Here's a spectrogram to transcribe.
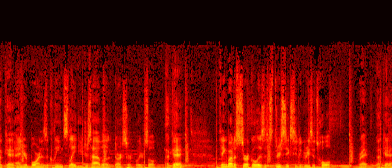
Okay And you're born as a clean slate. You just have a dark circle, your soul. okay The thing about a circle is it's 360 degrees. It's whole, right? okay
